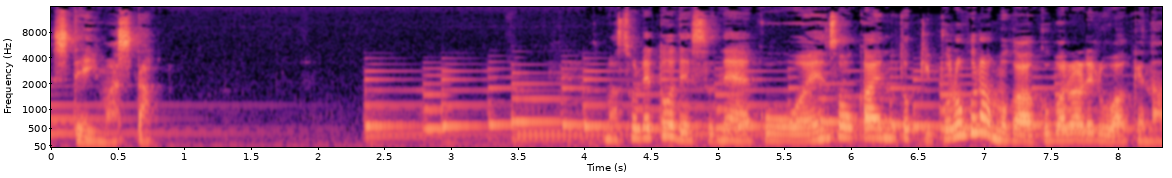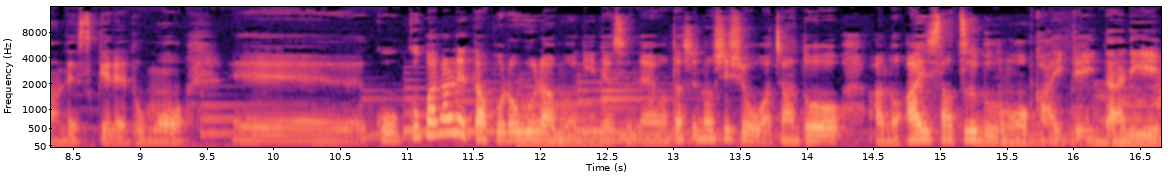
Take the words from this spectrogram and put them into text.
していました。まあ、それとですね、こう演奏会の時、プログラムが配られるわけなんですけれども、えー、こう配られたプログラムにですね、私の師匠はちゃんとあの挨拶文を書いていたり、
